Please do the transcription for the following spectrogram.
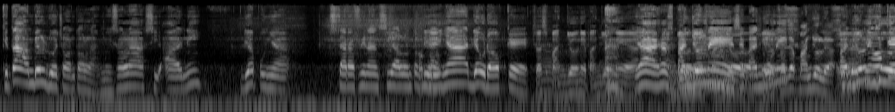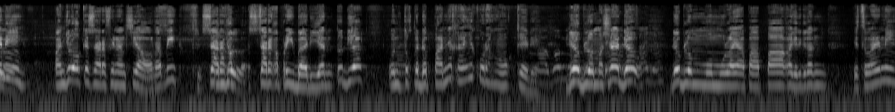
kita ambil dua contoh lah. Misalnya si A ini dia punya secara finansial untuk dirinya dia udah oke. saya sepanjul nih, panjul nih ya. Ya, saya Panjul nih, si Panjul nih. panjul ya. Panjul nih oke nih. Panjul oke secara finansial, tapi secara ke- secara kepribadian tuh dia untuk ke depannya kayaknya kurang oke deh. Dia belum maksudnya dia dia belum memulai apa-apa kayak gitu kan. Istilahnya nih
